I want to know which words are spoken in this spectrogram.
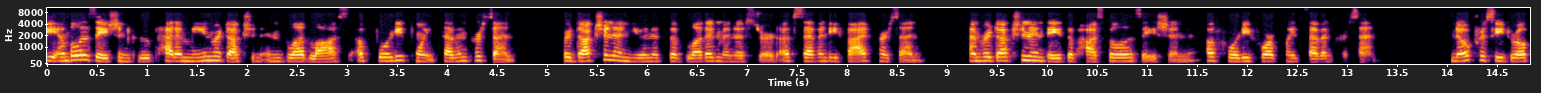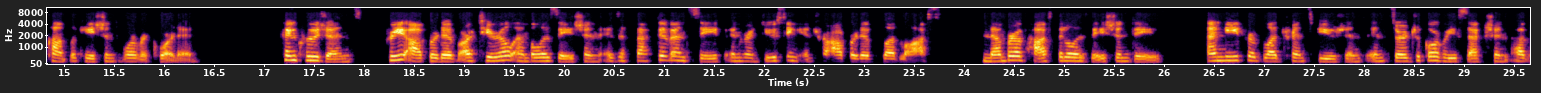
The embolization group had a mean reduction in blood loss of 40.7%, reduction in units of blood administered of 75%, and reduction in days of hospitalization of 44.7%. No procedural complications were recorded. Conclusions Preoperative arterial embolization is effective and safe in reducing intraoperative blood loss, number of hospitalization days, and need for blood transfusions in surgical resection of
